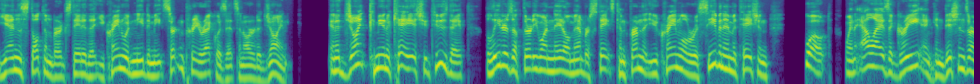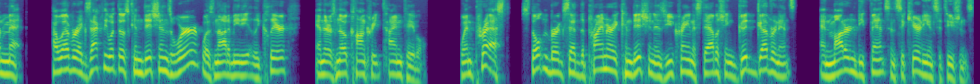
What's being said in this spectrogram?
Jens Stoltenberg stated that Ukraine would need to meet certain prerequisites in order to join. In a joint communique issued Tuesday, the leaders of 31 NATO member states confirmed that Ukraine will receive an invitation, quote, when allies agree and conditions are met. However, exactly what those conditions were was not immediately clear, and there's no concrete timetable. When pressed, Stoltenberg said the primary condition is Ukraine establishing good governance and modern defense and security institutions.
